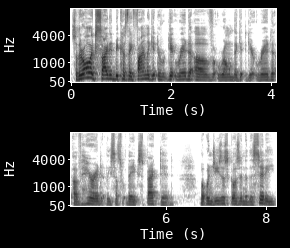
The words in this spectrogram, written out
So they're all excited because they finally get to get rid of Rome. They get to get rid of Herod. At least that's what they expected. But when Jesus goes into the city,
